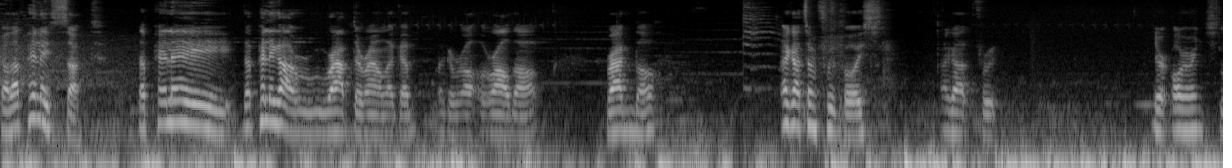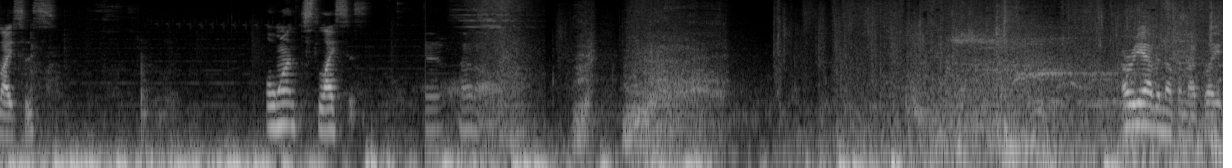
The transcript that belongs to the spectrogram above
God, that Pele sucked. The Pele, the Pele got wrapped around like a like a raw dog, ragdoll. I got some fruit, boys. I got fruit. They're orange slices. Orange slices. I already have enough on my plate.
